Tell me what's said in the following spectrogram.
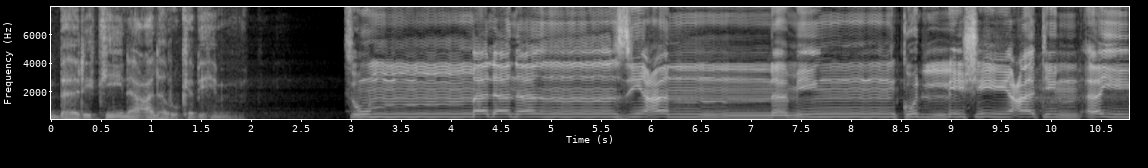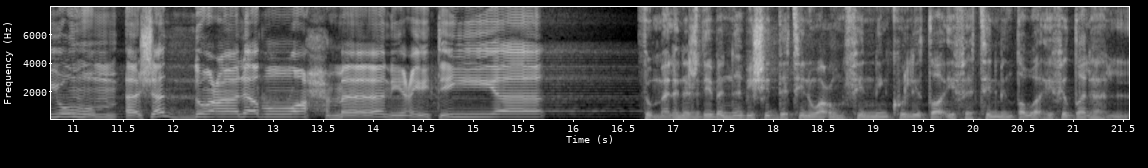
باركين على ركبهم. ثم لننزعن من كل شيعة أيهم أشد على الرحمن عتيا. ثم لنجذبن بشدة وعنف من كل طائفة من طوائف الضلال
